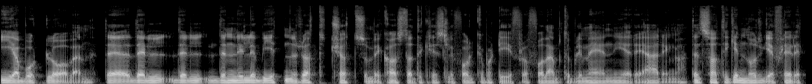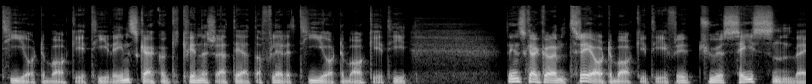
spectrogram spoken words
i abortloven, det, det, det, den lille biten rødt kjøtt som blir kasta til Kristelig Folkeparti for å få dem til å bli med i den nye regjeringa, den satte ikke Norge flere tiår tilbake i tid. Det innskrenka ikke kvinners rettigheter flere tiår tilbake i tid. Det innskrenka dem tre år tilbake i tid, for i 2016 ble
